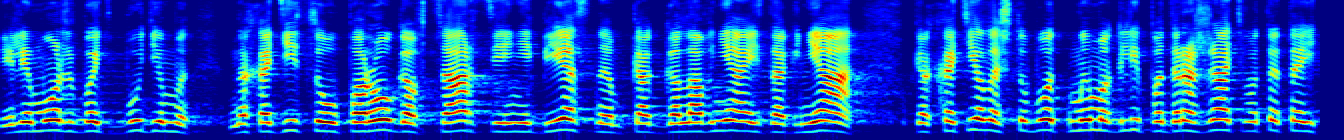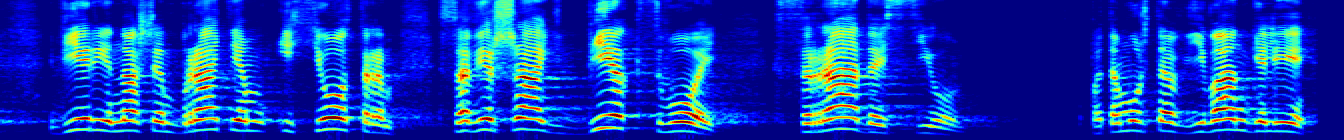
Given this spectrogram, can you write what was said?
Или, может быть, будем находиться у порога в Царстве Небесном, как головня из огня, как хотелось, чтобы вот мы могли подражать вот этой вере нашим братьям и сестрам, совершать бег свой с радостью. Потому что в Евангелии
